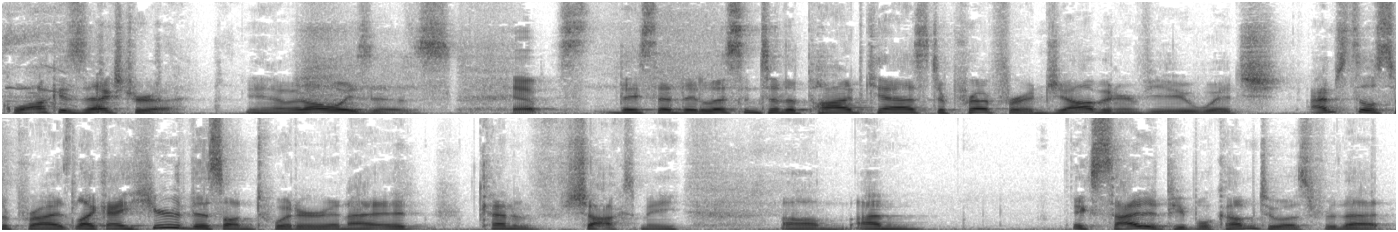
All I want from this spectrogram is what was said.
guac is extra. You know, it always is. Yep. They said they listened to the podcast to prep for a job interview, which I'm still surprised. Like I hear this on Twitter, and I, it kind of shocks me. Um, I'm excited people come to us for that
